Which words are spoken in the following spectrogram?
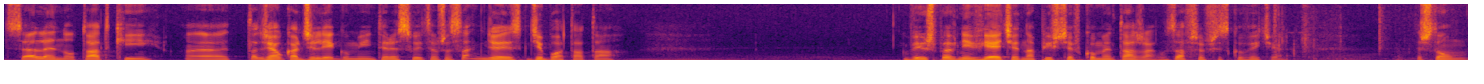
Cele, notatki. E, ta działka Jelliego mnie interesuje cały czas. A gdzie jest, gdzie była tata? Wy już pewnie wiecie, napiszcie w komentarzach, zawsze wszystko wiecie. Zresztą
